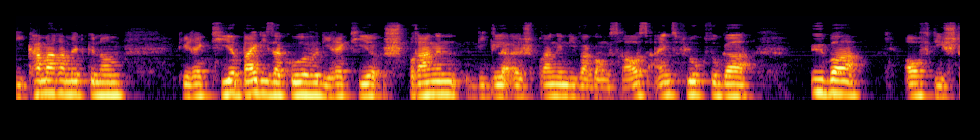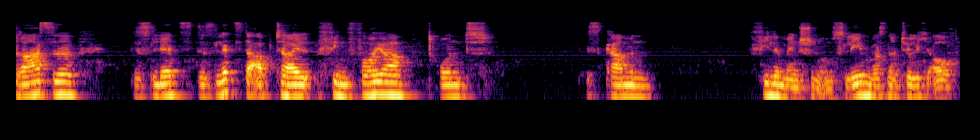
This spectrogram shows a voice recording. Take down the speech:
die Kamera mitgenommen. Direkt hier bei dieser Kurve, direkt hier sprangen die, äh, sprangen die Waggons raus. Eins flog sogar über auf die Straße. Das, Letz-, das letzte Abteil fing Feuer und es kamen viele Menschen ums Leben, was natürlich auch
